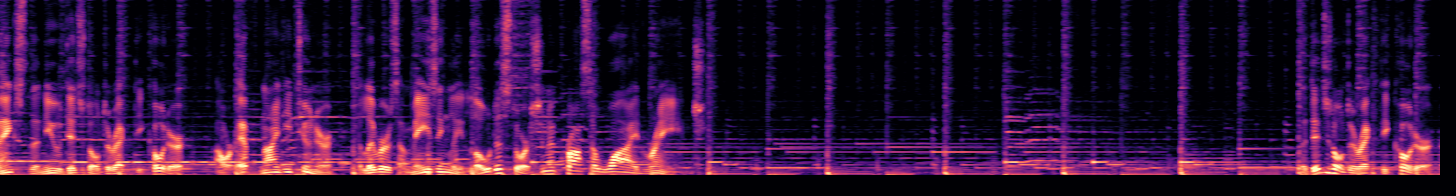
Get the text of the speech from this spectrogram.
Thanks to the new digital direct decoder, our F90 tuner delivers amazingly low distortion across a wide range. The digital direct decoder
